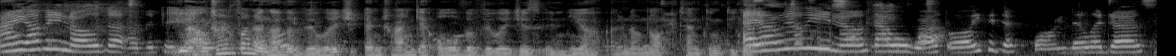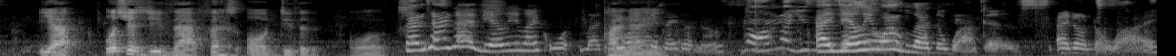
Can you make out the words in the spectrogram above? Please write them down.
I already know the other two. Yeah, I'll try and find another village and try and get all the villages in here. And I'm not attempting to get. I don't really know if that will work, or we could just spawn villagers. Yeah, let's just do that first, or do the or. Sometimes I really like leather Pioneer. workers. I don't know. No, I'm not using I this. really want leather workers. I don't know why.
